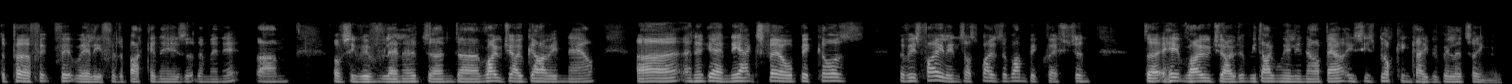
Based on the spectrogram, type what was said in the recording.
the perfect fit really for the Buccaneers at the minute. Um, obviously with Leonard and uh, Rojo going now, uh, and again the axe fell because of his failings. I suppose the one big question that hit Rojo that we don't really know about is his blocking capability. Mm.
